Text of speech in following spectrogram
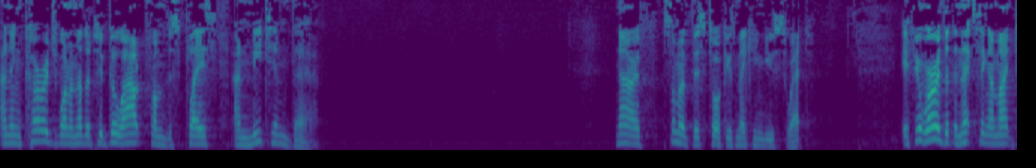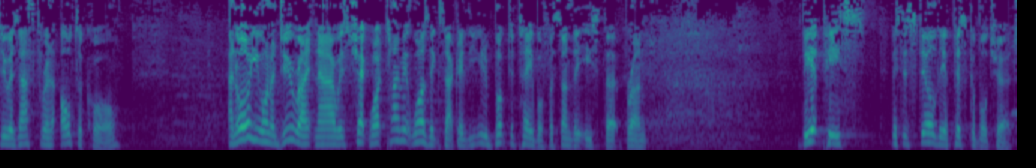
and encourage one another to go out from this place and meet him there. Now, if some of this talk is making you sweat, if you're worried that the next thing I might do is ask for an altar call, and all you want to do right now is check what time it was exactly that you booked a table for Sunday Easter brunch. Be at peace. This is still the Episcopal Church.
